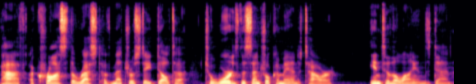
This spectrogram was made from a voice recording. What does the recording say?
path across the rest of Metro State Delta towards the Central Command Tower, into the Lion's Den.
